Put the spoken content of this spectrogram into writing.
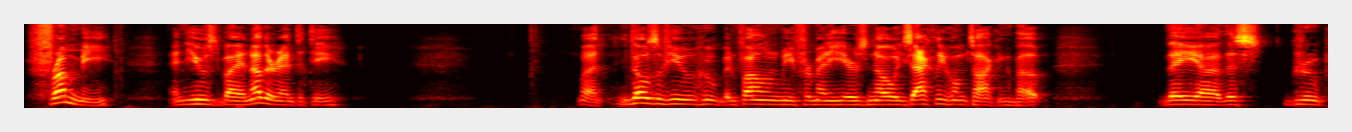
from me and used by another entity. But those of you who've been following me for many years know exactly who I'm talking about. They, uh, this group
